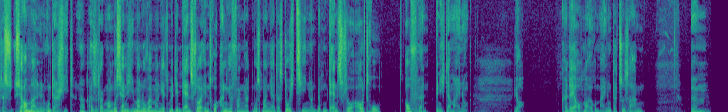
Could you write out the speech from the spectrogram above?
Das ist ja auch mal ein Unterschied. Ne? Also da, man muss ja nicht immer nur, weil man jetzt mit dem Dancefloor-Intro angefangen hat, muss man ja das durchziehen und mit dem Dancefloor-Outro aufhören, bin ich der Meinung. Ja, könnt ihr ja auch mal eure Meinung dazu sagen. Ähm,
